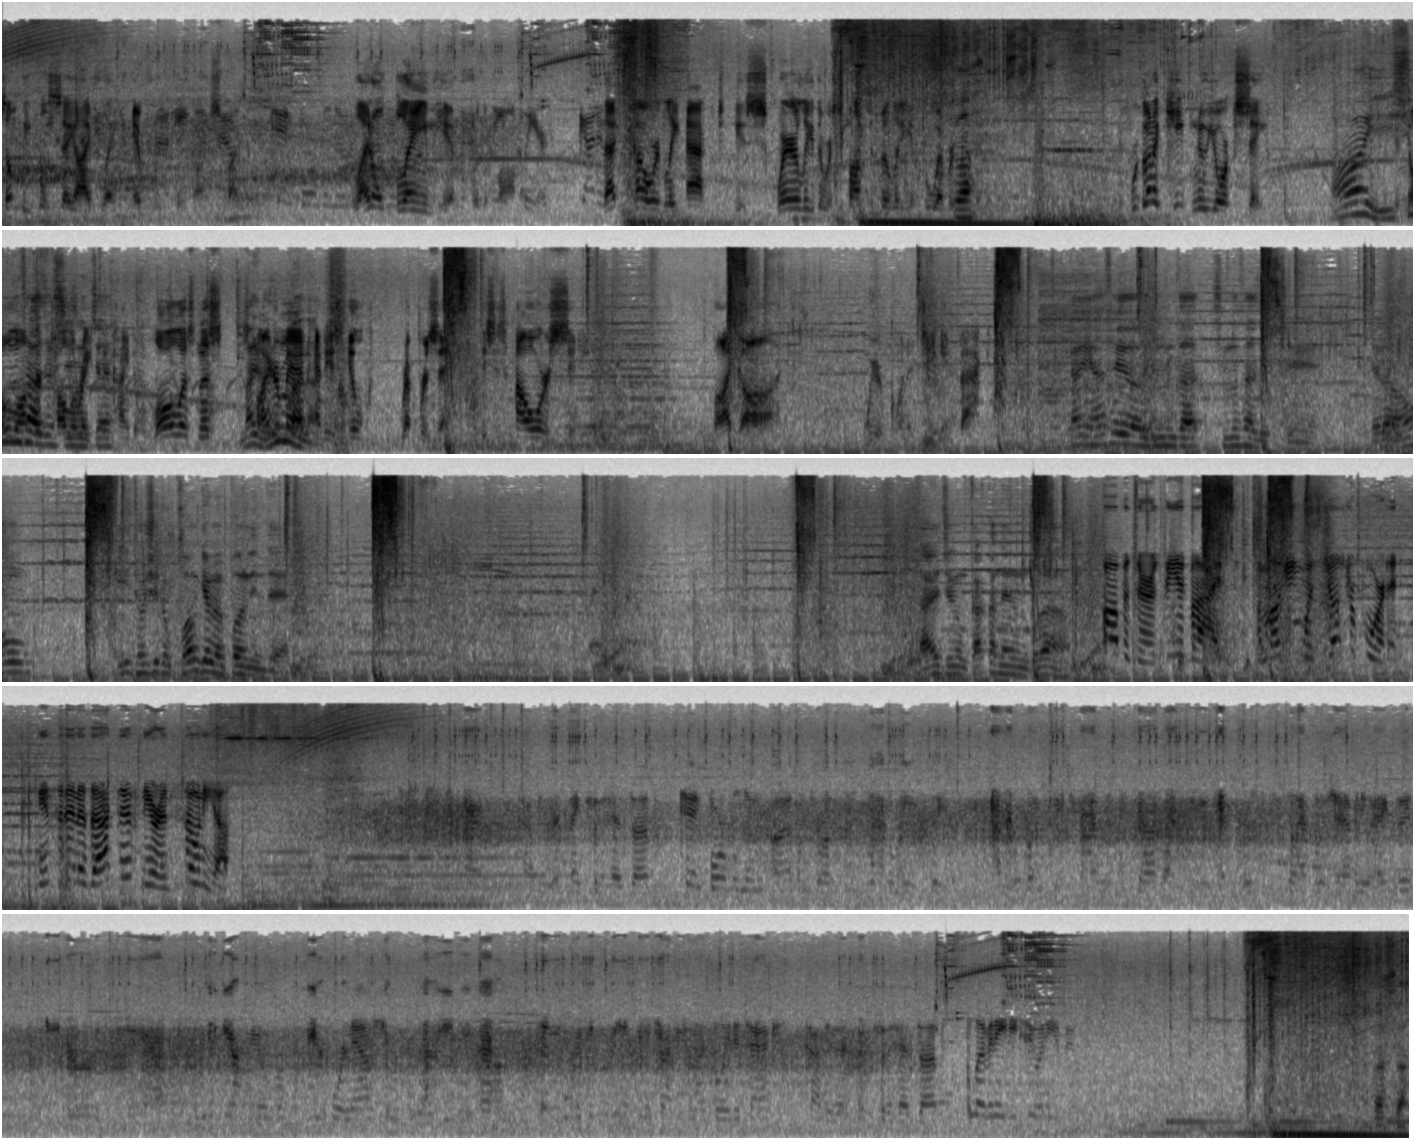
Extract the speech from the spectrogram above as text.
Some people say I blame everything on Spider-Man. Well, I don't blame him for the bomb. That cowardly act is squarely the responsibility of whoever 좋아. did it. If we're gonna keep New York safe, 아, 이 we no 신문사 longer 아저씨 tolerate the 진짜. kind of lawlessness 말 너무 Spider-Man 많아. and his ilk represent. This is our city. By God, we're gonna take it back. 땅이 하세요, 신문사, 신문사 아저씨. 제가, 어, 이 도시를 구한 게 몇 번인데. 날 지금 깎아내는 거야. Officers, be advised. A mugging was just reported. Incident is active near Ansonia. Thanks for the heads up. 10 4 will notify them from Basta.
